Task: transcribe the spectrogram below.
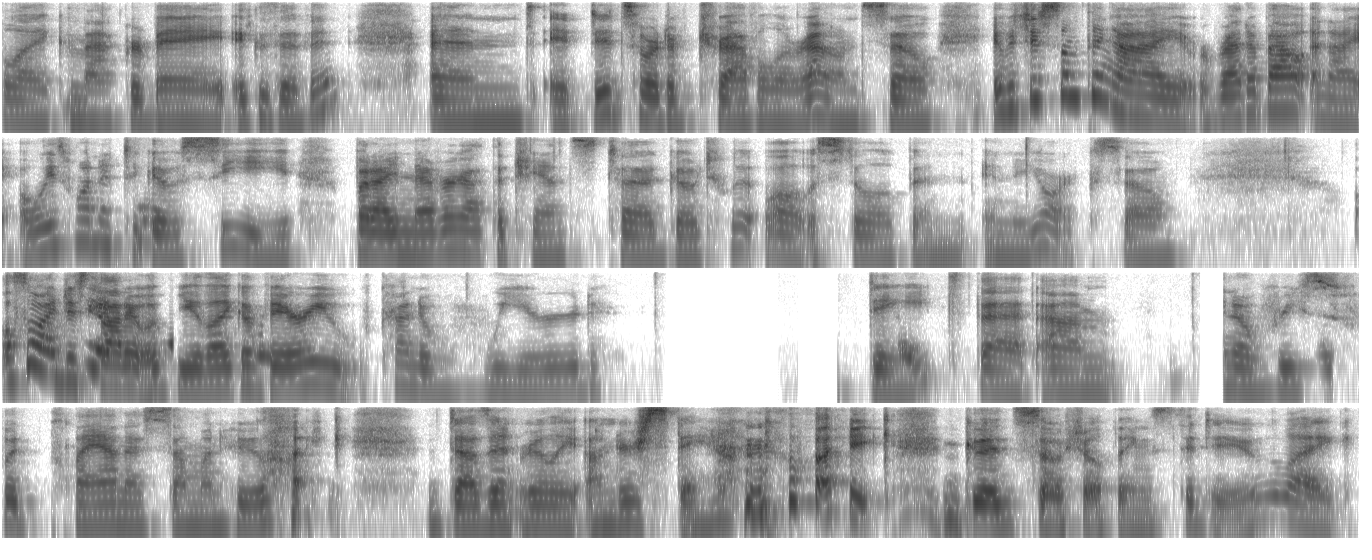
like Macrobay exhibit and it did sort of travel around. So it was just something I read about and I always wanted to go see, but I never got the chance to go to it while it was still open in New York. So also I just thought it would be like a very kind of weird date that um you know reese would plan as someone who like doesn't really understand like good social things to do like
